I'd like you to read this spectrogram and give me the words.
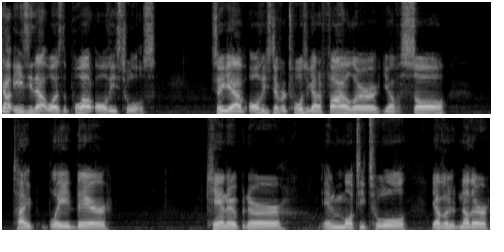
how easy that was to pull out all these tools. So you have all these different tools. You got a filer, you have a saw type blade there, can opener, and multi-tool. You have another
